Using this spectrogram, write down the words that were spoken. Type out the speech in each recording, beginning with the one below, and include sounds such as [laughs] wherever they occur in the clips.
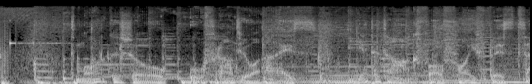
Die Morgenshow auf Radio 1. Jeden Tag von 5 bis 10.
